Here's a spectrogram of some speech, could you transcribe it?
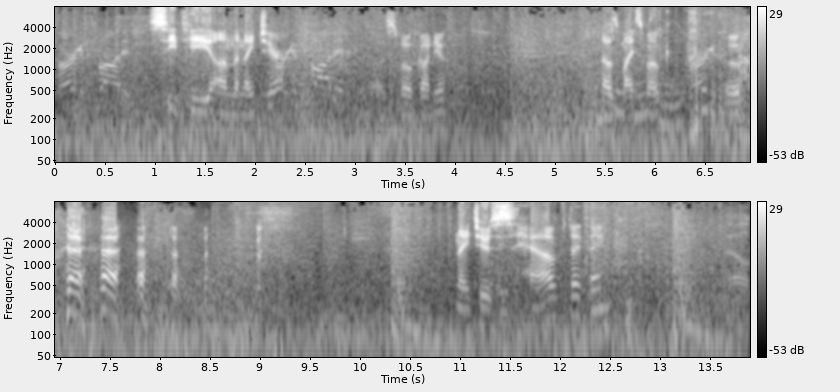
Target spotted. CT on the Night Gyr. Target spotted. Uh, smoke on you. That was my smoke. Night Gyr's halved, I think. Well,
